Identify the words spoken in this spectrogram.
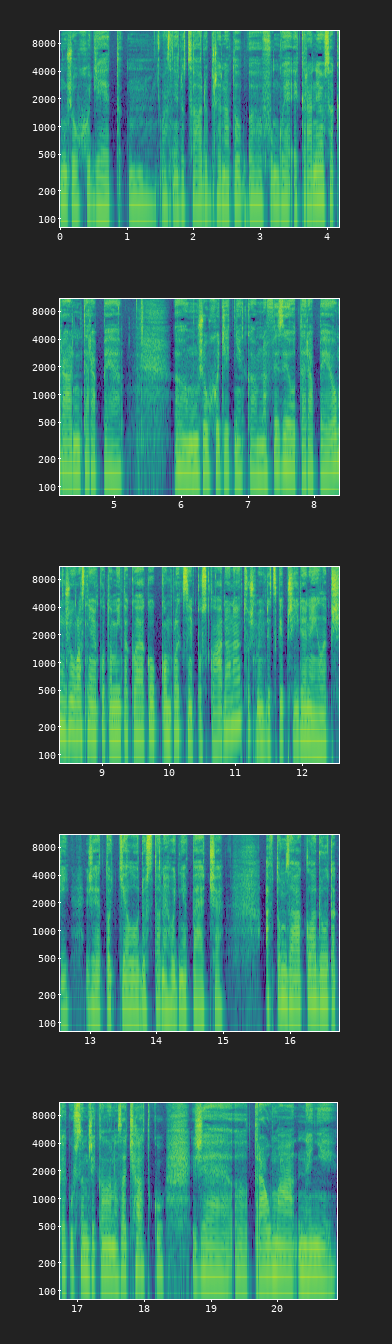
můžou chodit, mm, vlastně docela dobře na to uh, funguje i kraniosakrální terapie, uh, můžou chodit někam na fyzioterapii, jo, můžou vlastně jako to mít takové jako komplexně poskládané, což mi vždycky přijde nejlepší, že to tělo dostane hodně péče. A v tom základu, tak jak už jsem říkala na začátku, že uh, trauma není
